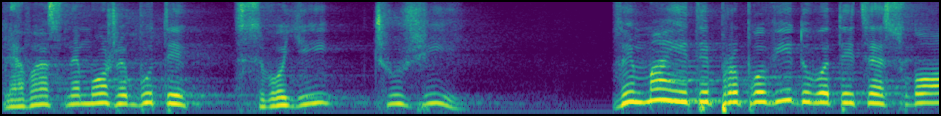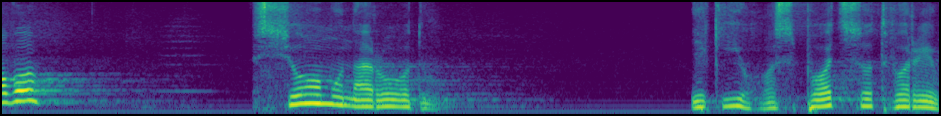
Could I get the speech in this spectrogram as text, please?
Для вас не може бути свої чужі. Ви маєте проповідувати це слово всьому народу, який Господь сотворив.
